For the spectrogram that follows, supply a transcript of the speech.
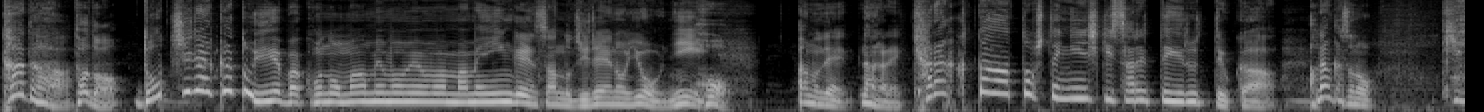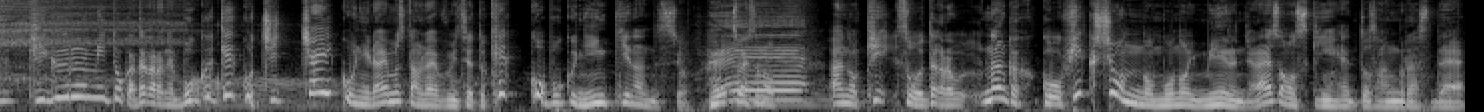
ただただ？どちらかといえばこのマメマメマメマメインゲンさんの事例のようにほああのねなんかねキャラクターとして認識されているっていうかなんかその着ぐるみとかだからね僕結構ちっちゃい子にライムスターのライブ見せると結構僕人気なんですよ。つまりそのあのきそうだからなんかこうフィクションのものに見えるんじゃない？そのスキンヘッドサングラスで。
